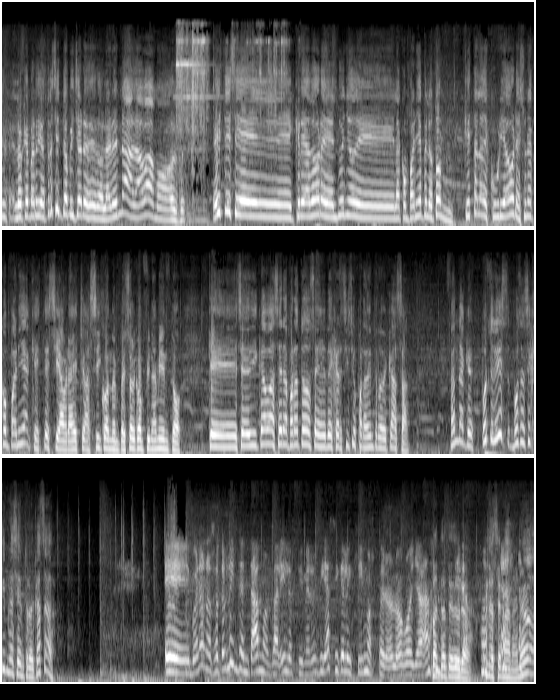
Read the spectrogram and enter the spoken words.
Lo que perdió, 300 millones de dólares. Nada, vamos. Este es el creador, el dueño de la compañía Pelotón, que esta la descubrí ahora. Es una compañía que este sí habrá hecho así cuando empezó el confinamiento, que se dedicaba a hacer aparatos eh, de ejercicios para dentro de casa. Anda, que ¿vos tenés? ¿Vos hacés gimnasia dentro de casa? Eh, bueno, nosotros lo intentamos, ¿vale? Y los primeros días sí que lo hicimos, pero luego ya. ¿Cuánto te duró? Una semana, ¿no?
